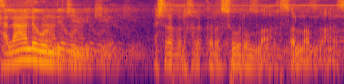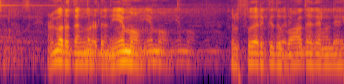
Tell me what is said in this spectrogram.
ഹലാലുകൊണ്ട് ജീവിക്കുക അഷ്റഫ് അൽ സ്വല്ലല്ലാഹു അലൈഹി വസല്ലം. ഉമർ തങ്ങളുടെ നിയമം. ഗൾഫുകാർക്ക് ഇത് ബാധകല്ലേ?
